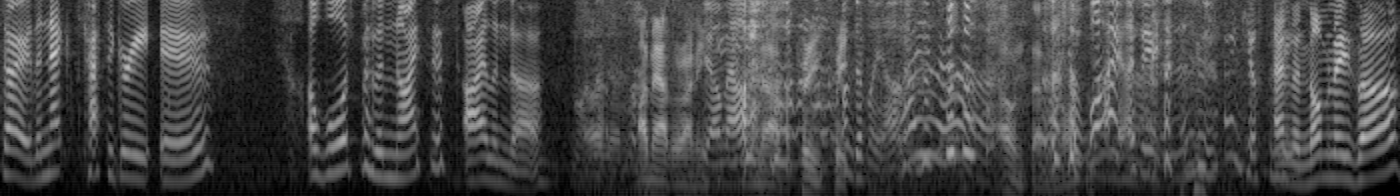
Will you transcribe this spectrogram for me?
So the next category is award for the nicest islander. I'm out the running. Yeah, I'm out. I'm out pretty quick. I'm definitely oh, out. I wouldn't say I'm. Why? I think. I think you're sweet. And the nominees are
